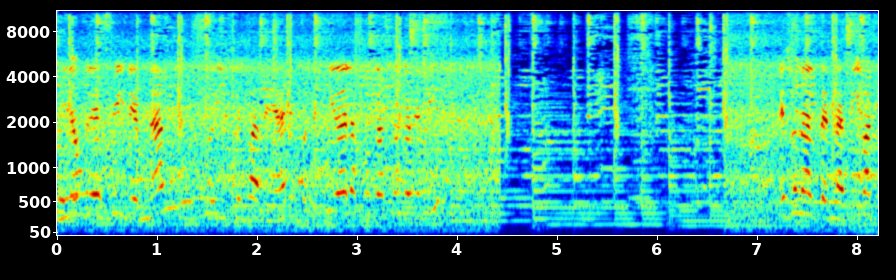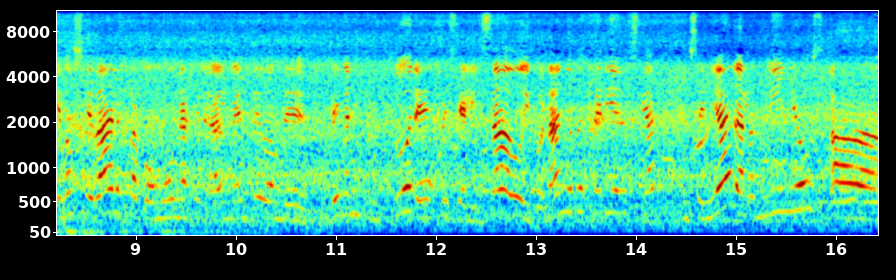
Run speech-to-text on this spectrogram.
Mi nombre es Silvia Hernández, soy jefa de área protegida de la Fundación Olevir. Es una alternativa que no se da en esta comuna generalmente donde vengan instructores especializados y con años de experiencia enseñar a los niños a,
